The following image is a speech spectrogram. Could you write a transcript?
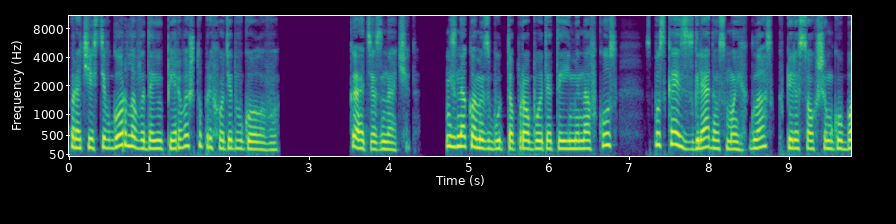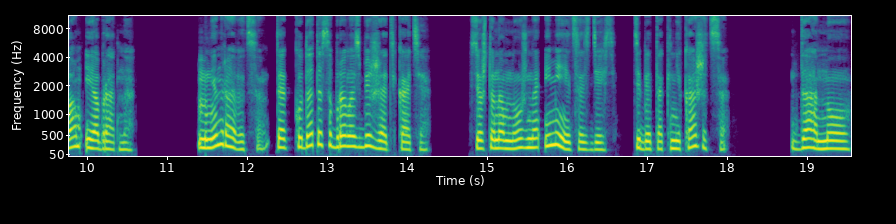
Прочистив горло, выдаю первое, что приходит в голову. Катя, значит. Незнакомец будто пробует это имя на вкус, спускаясь взглядом с моих глаз к пересохшим губам и обратно. Мне нравится. Так куда ты собралась бежать, Катя? Все, что нам нужно, имеется здесь. Тебе так не кажется? «Да, но...»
